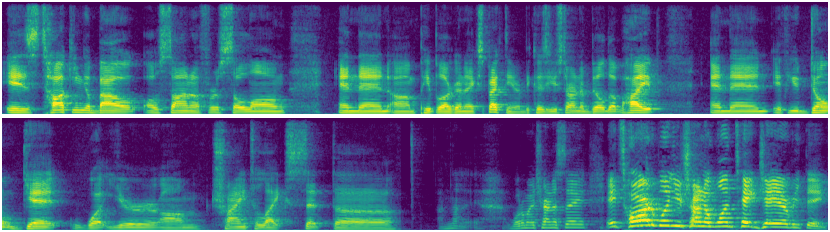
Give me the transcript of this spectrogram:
is talking about Osana for so long and then um, people are going to expect him because you're starting to build up hype and then if you don't get what you're um, trying to like set the i'm not what am i trying to say it's hard when you're trying to one take j everything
